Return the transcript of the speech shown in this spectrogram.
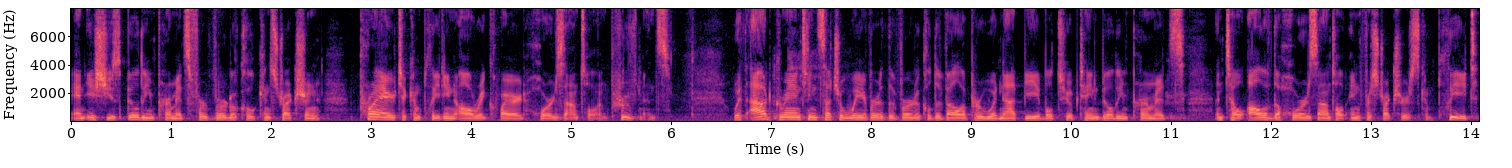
and issues building permits for vertical construction prior to completing all required horizontal improvements. Without granting such a waiver, the vertical developer would not be able to obtain building permits until all of the horizontal infrastructure is complete,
